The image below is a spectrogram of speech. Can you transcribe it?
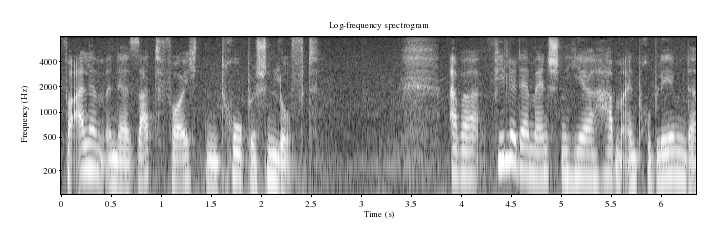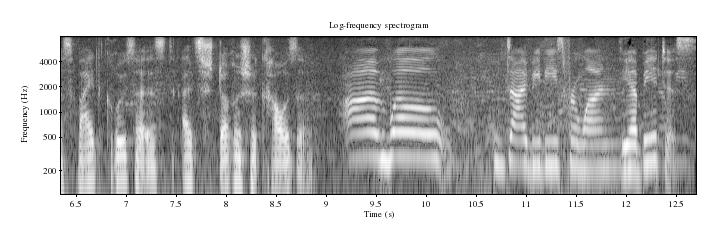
vor allem in der satt feuchten tropischen Luft. Aber viele der Menschen hier haben ein Problem, das weit größer ist als störrische Krause. Um, well, Diabetes.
